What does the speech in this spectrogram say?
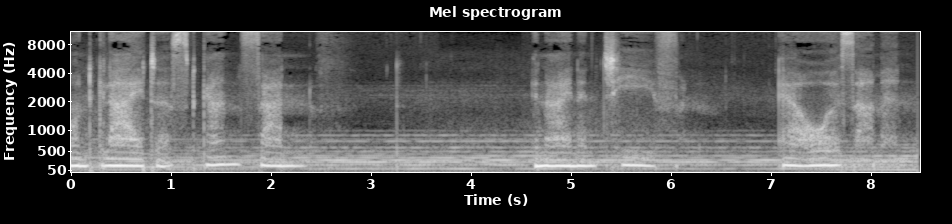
und gleitest ganz sanft in einen tiefen, erholsamen.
